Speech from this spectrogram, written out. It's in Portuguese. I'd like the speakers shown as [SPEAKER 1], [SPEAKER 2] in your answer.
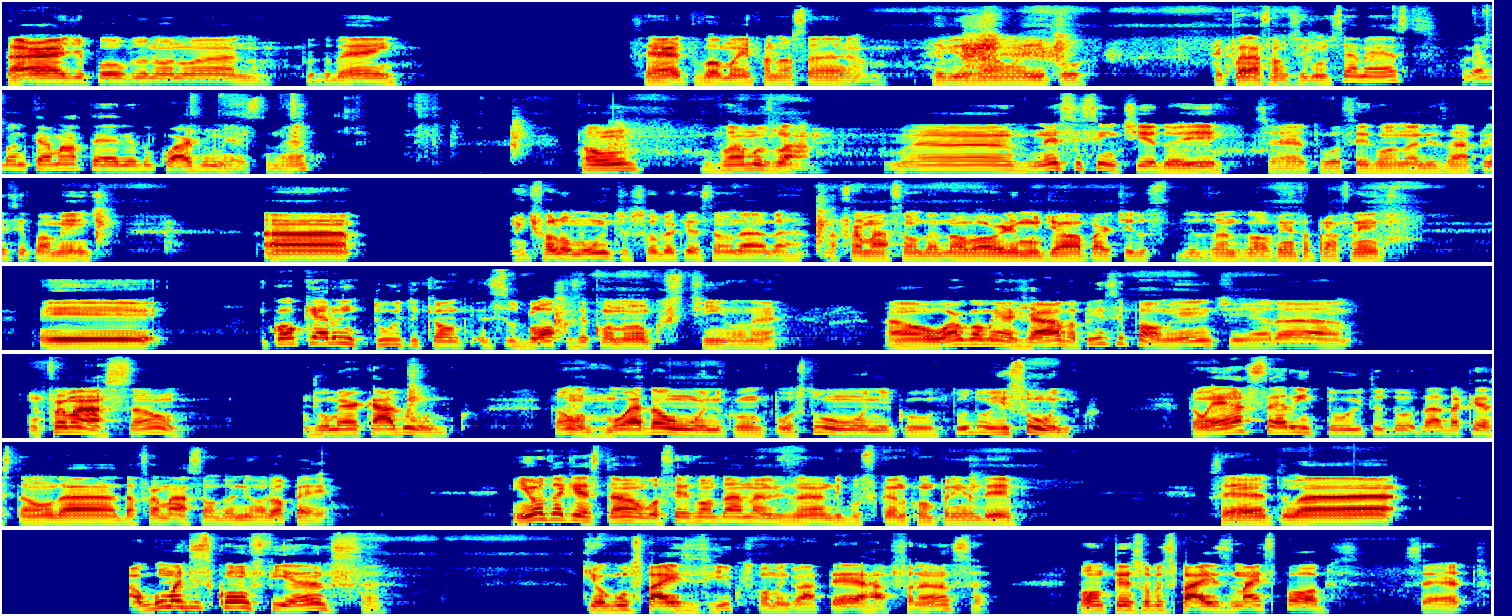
[SPEAKER 1] Tarde, povo do nono ano, tudo bem? Certo, vamos aí para nossa revisão aí por recuperação do segundo semestre. Lembrando que é a matéria do quarto bimestre, né? Então, vamos lá. Uh, nesse sentido aí, certo? Vocês vão analisar principalmente a. A gente falou muito sobre a questão da, da, da formação da nova ordem mundial a partir dos, dos anos 90 para frente. E qual que era o intuito que esses blocos econômicos tinham, né? Ah, o órgão almejava principalmente era a formação de um mercado único. Então, moeda única, imposto único, tudo isso único. Então, esse era o intuito do, da, da, questão da, da formação da União Europeia. Em outra questão, vocês vão estar analisando e buscando compreender, certo? Ah, alguma desconfiança que alguns países ricos, como a Inglaterra, a França, vão ter sobre os países mais pobres, certo?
